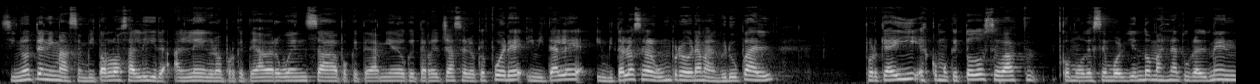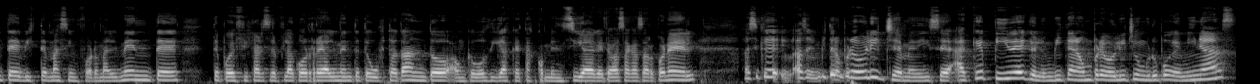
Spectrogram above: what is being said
Si no te animás a invitarlo a salir al negro porque te da vergüenza, porque te da miedo que te rechace, lo que fuere, invítalo a hacer algún programa grupal porque ahí es como que todo se va como desenvolviendo más naturalmente, viste más informalmente, te puedes fijar si el flaco realmente te gusta tanto, aunque vos digas que estás convencida de que te vas a casar con él. Así que invita a un preboliche, me dice. ¿A qué pide que lo invitan a un preboliche un grupo de minas?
